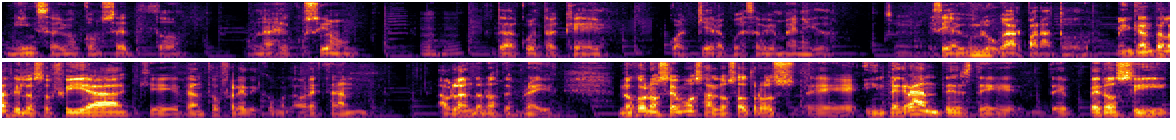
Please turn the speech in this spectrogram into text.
un insight, un concepto, una ejecución, tú te das cuenta que cualquiera puede ser bienvenido. Sí. Es decir, hay un lugar para todo. Me encanta la filosofía que tanto Freddy como Laura están hablándonos de Brave. No conocemos a los otros eh, integrantes, de, de- pero si,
